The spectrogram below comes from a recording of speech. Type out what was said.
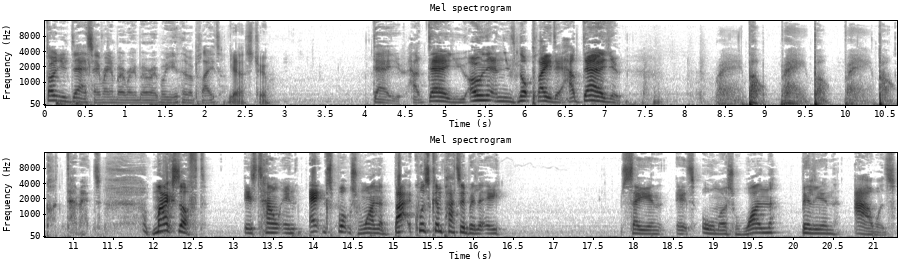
Don't you dare say rainbow, rainbow, rainbow. You've never played. Yeah, that's true. Dare you? How dare you? Own it and you've not played it. How dare you? Rainbow, rainbow. Rainbow. God damn it. Microsoft is touting Xbox One backwards compatibility, saying it's almost 1 billion hours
